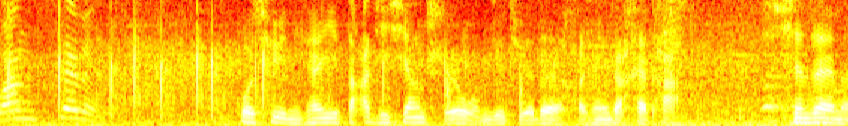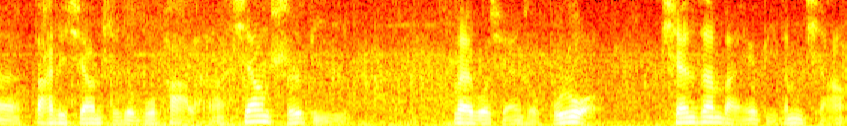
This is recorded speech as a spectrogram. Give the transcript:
One seven。过去你看一打起相持，我们就觉得好像有点害怕。现在呢，打起相持就不怕了啊！相持比外国选手不弱，前三板又比他们强，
